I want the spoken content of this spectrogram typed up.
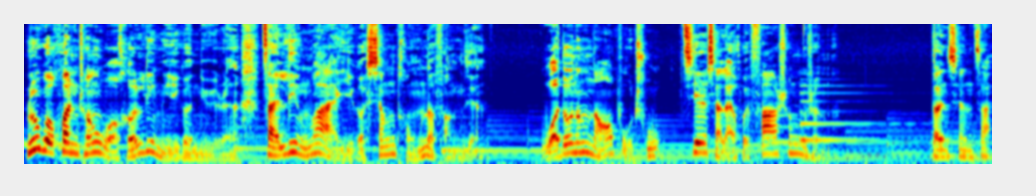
如果换成我和另一个女人在另外一个相同的房间。我都能脑补出接下来会发生什么，但现在，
